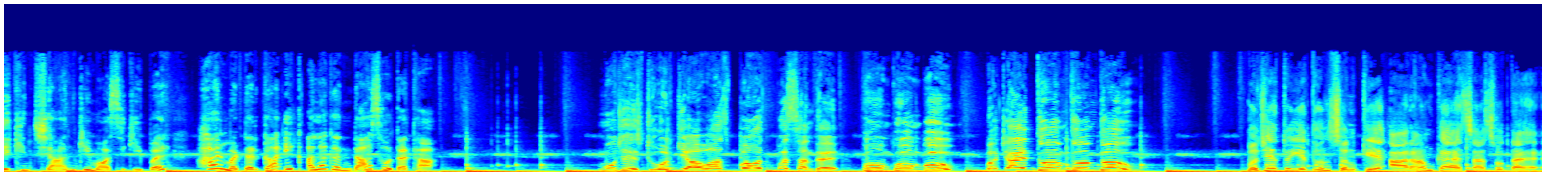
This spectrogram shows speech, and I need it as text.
लेकिन चाँद की मौसीकी पर हर मटर का एक अलग अंदाज होता था। मुझे इस ढोल की आवाज़ बहुत पसंद है। Boom boom boom. बजाए धूम धूम धूम। मुझे तो ये धुन सुन के आराम का एहसास होता है।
